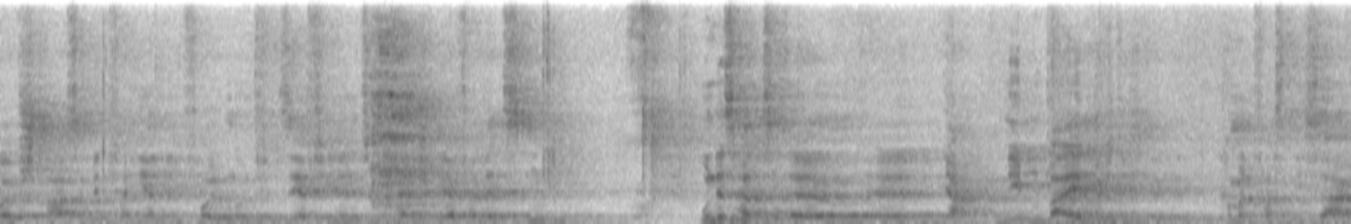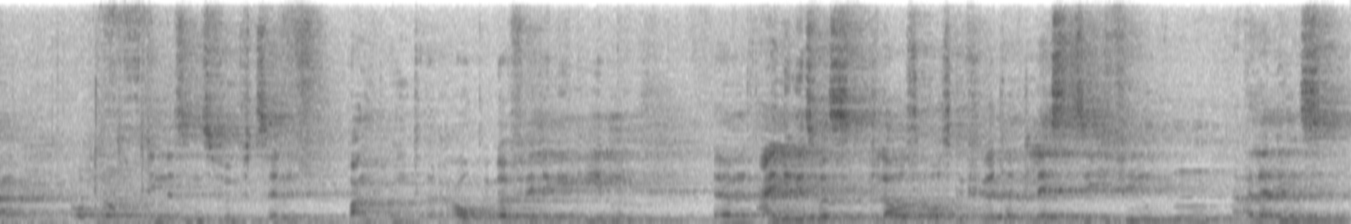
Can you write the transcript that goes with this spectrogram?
Kolbstraße mit verheerenden Folgen und sehr vielen zum Teil schwer Verletzten. Und es hat ähm, äh, ja, nebenbei, möchte ich, äh, kann man fast nicht sagen, auch noch mindestens 15 Bank- und Raubüberfälle gegeben. Ähm, einiges, was Klaus ausgeführt hat, lässt sich finden, allerdings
